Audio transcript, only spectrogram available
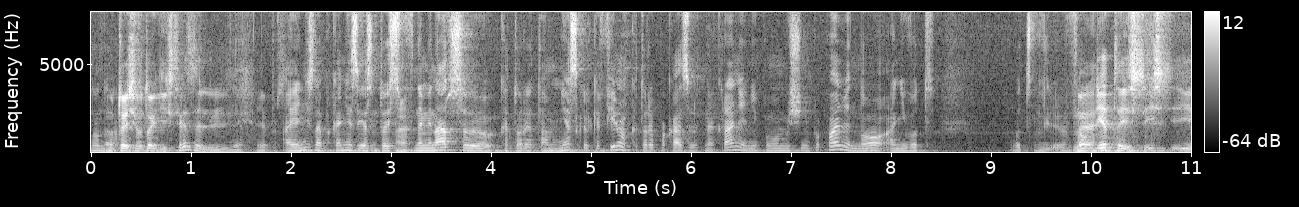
Ну, да. Ну, то есть в итоге их срезали или нет? Я просто... А я не знаю, пока неизвестно. То есть А. в номинацию, которые там несколько фильмов, которые показывают на экране, они, по-моему, еще не попали, но они вот вот в, в- Ну, где-то из, из- из-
